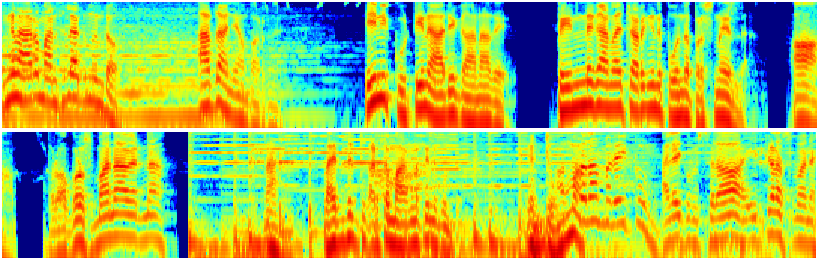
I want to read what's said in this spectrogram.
നിങ്ങൾ ആരും മനസ്സിലാക്കുന്നുണ്ടോ? അതാ ഞാൻ പറഞ്ഞത്. ഇനി കുട്ടീനെ ആദ്യം കാണാതെ പെണ്ണ് കാണാൻ ചടങ്ങിന് പോകുന്ന പ്രശ്നമില്ല. ആ പ്രോഗ്രസ് ഉസ്മാനാ വരണ ആ, വരുന്നിട്ട് അടുത്ത മരണത്തിന് കൊണ്ട്. എന്റെ ഉമ്മ. അസ്സലാമലൈക്കും. അലൈക്കും സലാം ഇരിക്കട ഉസ്മാനെ.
